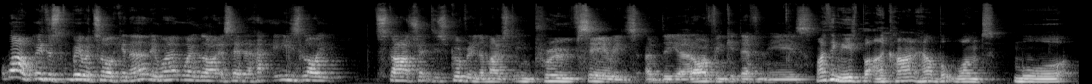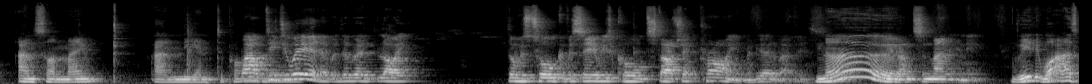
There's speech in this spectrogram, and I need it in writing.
Well, we just we were talking earlier, weren't we? Like I said, he's like Star Trek Discovery, the most improved series of the year. I think it definitely is. I think it is, but I can't help but want more Anson Mount and the Enterprise. Well, did you hear that there were like there was talk of a series called Star Trek Prime? Have you heard about this? No. With Anson Mount in it. Really? What as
